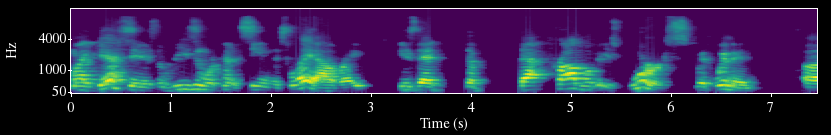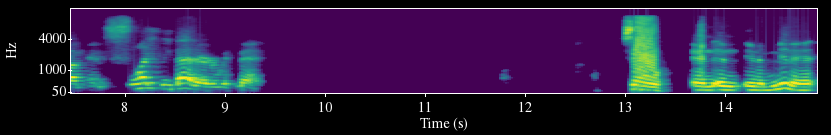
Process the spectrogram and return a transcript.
my guess is the reason we're kind of seeing this layout, right, is that that problem is worse with women um, and slightly better with men. So, and in, in a minute,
